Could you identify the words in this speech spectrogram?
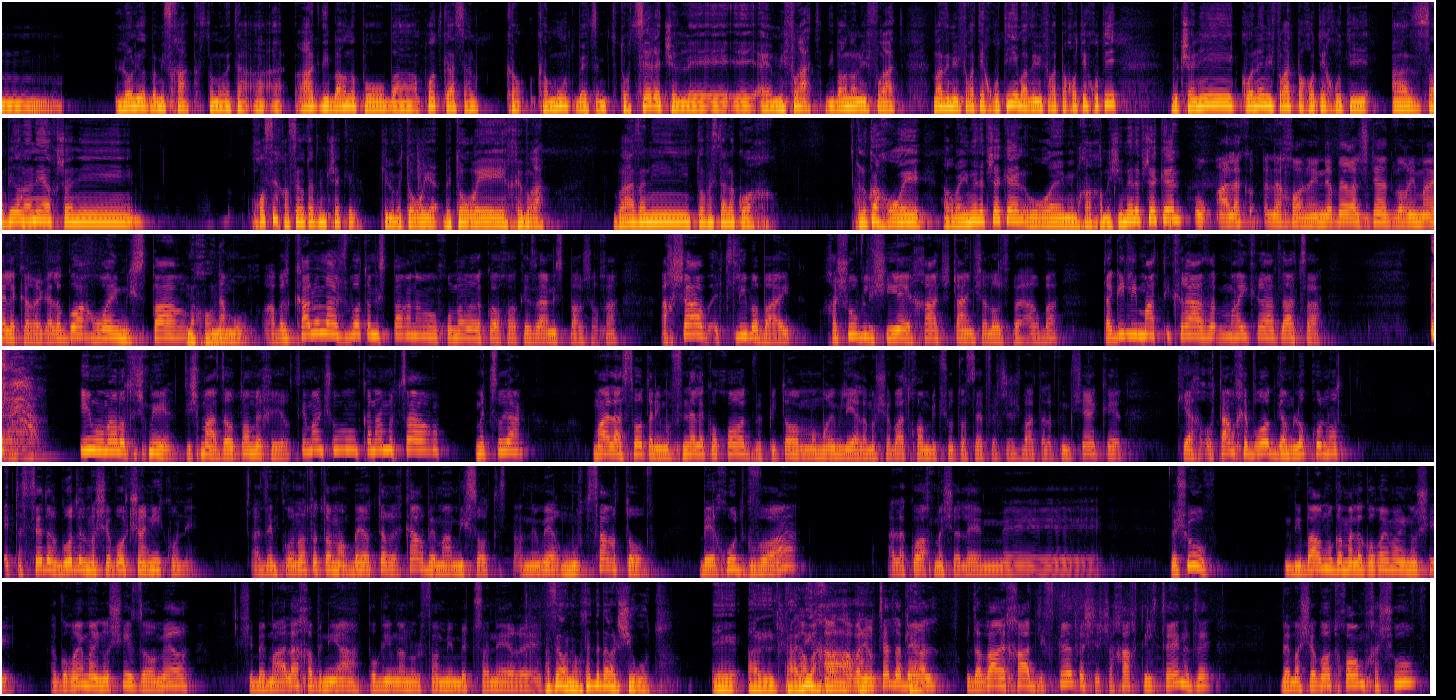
לא להיות במשחק. זאת אומרת, רק דיברנו פה בפודקאסט על כמות בעצם תוצרת של אה, אה, אה, מפרט, דיברנו על מפרט, מה זה מפרט איכותי, מה זה מפרט פחות איכותי, וכשאני קונה מפרט פחות איכותי, אז סביר להניח שאני חוסך עשרת אלפים שקל, כאילו בתור, בתור חברה, ואז אני תופס את הלקוח. הלקוח רואה 40 אלף שקל, הוא רואה ממך 50 אלף שקל, הוא, הלק... נכון, אני מדבר על שני הדברים האלה כרגע. לקוח רואה מספר נכון. נמוך, אבל קל לו להשוות את המספר הנמוך. הוא אומר ללקוח, אוקיי, זה המספר שלך. עכשיו, אצלי בבית, חשוב לי שיהיה 1, 2, 3 ו-4, תגיד לי מה, תקרא, מה יקרה עד להצעה. אם הוא אומר לו, תשמע, תשמע, זה אותו מחיר, סימן שהוא קנה מוצר מצוין. מה לעשות, אני מפנה לקוחות, ופתאום אומרים לי על המשאבת חום ביקשו תוספת של 7,000 שקל, כי אותן חברות גם לא קונות את הסדר גודל משאבות שאני קונה. אז הן קונות אותם הרבה יותר יקר ומעמיסות. אז אני אומר, מוצר טוב, באיכות גבוהה, הלקוח משלם... אה, ושוב, דיברנו גם על הגורם האנושי. הגורם האנושי זה אומר שבמהלך הבנייה פוגעים לנו לפעמים בצנרת. אז זהו, אני רוצה לדבר על שירות. אה, על תהליך אבל, ה... אבל אני רוצה לדבר כן. על דבר אחד לפני זה, ששכחתי לציין את זה. במשאבות חום חשוב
